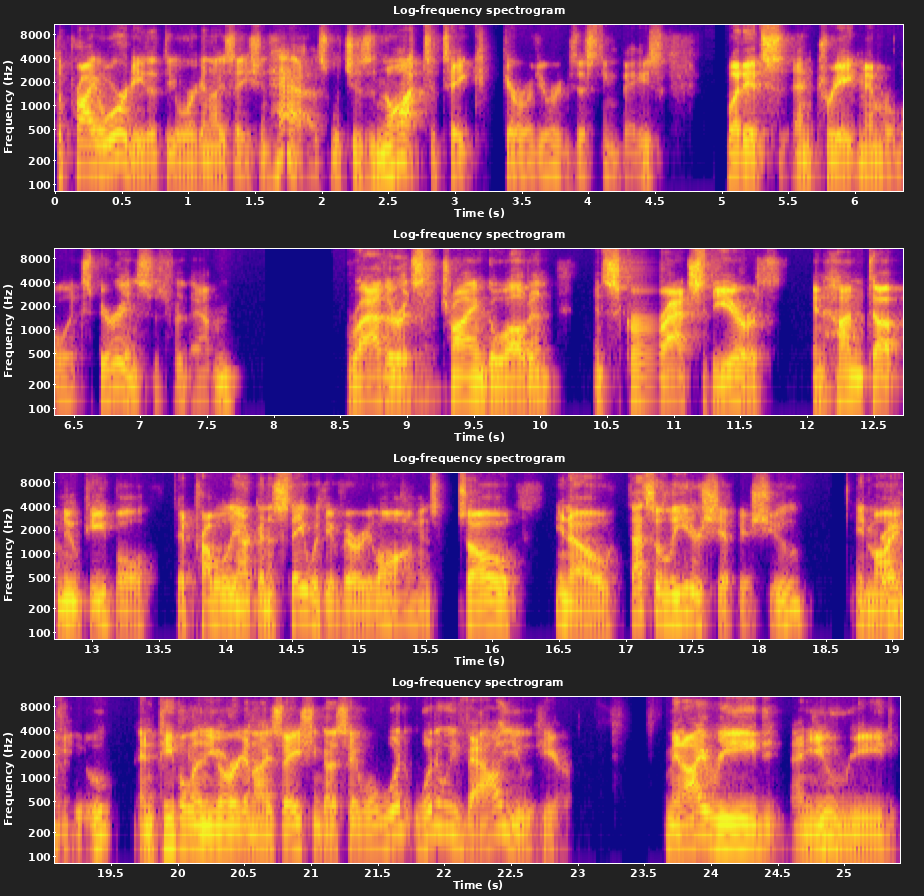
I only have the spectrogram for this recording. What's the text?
the priority that the organization has, which is not to take care of your existing base, but it's and create memorable experiences for them. Rather, it's to try and go out and, and scratch the earth and hunt up new people that probably aren't going to stay with you very long. And so, you know, that's a leadership issue in my right. view. And people in the organization got to say, well, what, what do we value here? I mean, I read and you read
